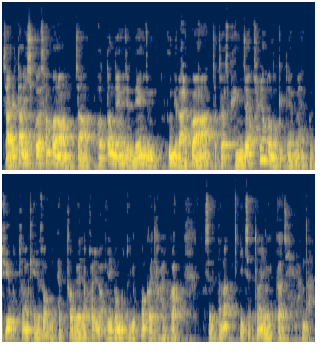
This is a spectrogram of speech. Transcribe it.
자 일단 29에 3번은 자 어떤 내용인지 내용이 좀 의미가 알 거야. 자 그래서 굉장히 활용도 높기 때문에 그 뒤부터는 계속 벡터 외적 활용 1번부터 6번까지 다 갈 거야. 그래서 일단은 이 챕터는 여기까지 한다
